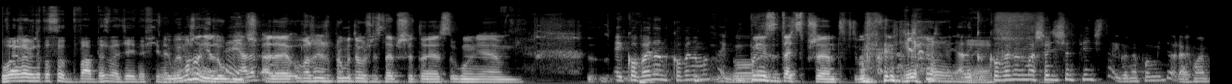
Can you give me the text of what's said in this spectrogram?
Uważam, że to są dwa beznadziejne filmy. Jakby można nie lubić, ale... ale uważam, że Prometeusz jest lepszy, to jest ogólnie Ej, Covenant, Covenant ma tego. Powinien zdać sprzęt w tym momencie. ale nie. Covenant ma 65 tego na pomidorach, ma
